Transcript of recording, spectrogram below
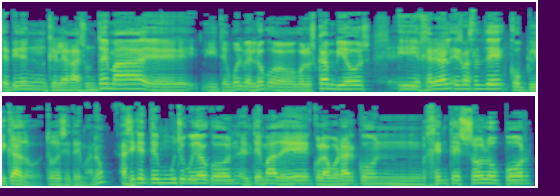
te piden que le hagas un tema eh, y te vuelven loco con los cambios y en general es bastante complicado todo ese tema, ¿no? Así que ten mucho cuidado con el tema de colaborar con gente solo por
